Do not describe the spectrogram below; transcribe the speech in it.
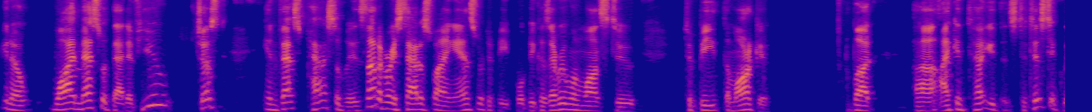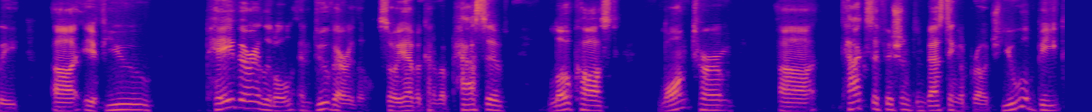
You know, why mess with that? If you just invest passively, it's not a very satisfying answer to people because everyone wants to to beat the market. But uh, I can tell you that statistically, uh, if you pay very little and do very little, so you have a kind of a passive, low cost, long term, uh, tax efficient investing approach, you will beat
